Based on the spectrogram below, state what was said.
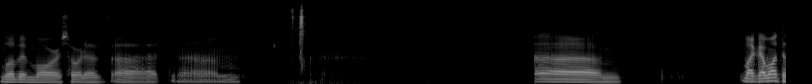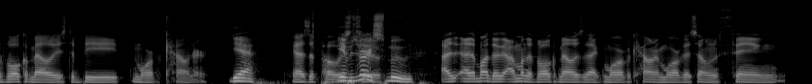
a little bit more sort of, uh, um, um, like I want the vocal melodies to be more of a counter Yeah, as opposed it was to very smooth. I, I want the I want the vocal melodies like more of a counter, more of its own thing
